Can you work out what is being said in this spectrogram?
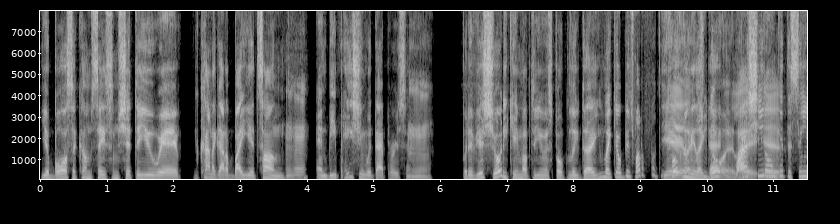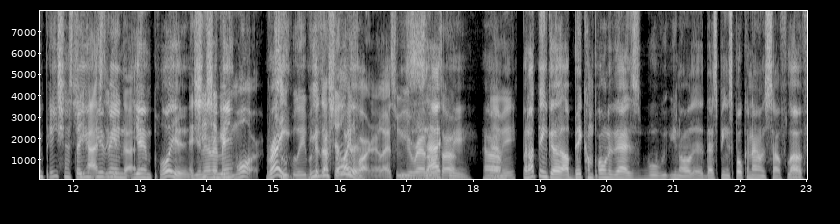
your boss will come say some shit to you where you kind of gotta bite your tongue Mhm, and be patient with that person. mhm. But if your shorty came up to you and spoke like that, you like, yo, bitch, why the fuck you Yeah, talking to me like that? doing? Why Like, she don't get the same patience that She you giving your employer? And you she know what I should mean? get more, Right. Because that's your life partner. Like, that's who you're around all the time. Exactly. know what I Um, mean? But I think a, a big component of that is, well, you know, that's being spoken out is self love.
